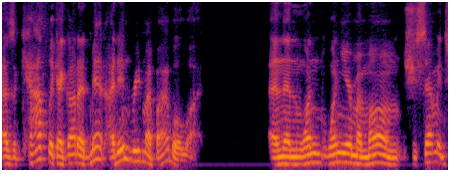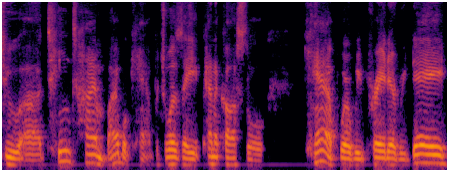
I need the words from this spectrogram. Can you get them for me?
as a Catholic, I got to admit, I didn't read my Bible a lot. And then one one year, my mom she sent me to a Teen Time Bible Camp, which was a Pentecostal camp where we prayed every day.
